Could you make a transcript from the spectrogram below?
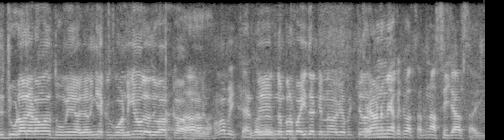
ਤੇ ਜੋੜਾ ਲੈਣਾ ਵਾ ਦੋਵੇਂ ਆ ਜਾਣਗੀਆਂ ਇੱਕ ਗਵਾਂਢੀਆਂ ਨੂੰ ਲੈ ਦਿਓ ਆ ਕਾਪ ਲੈ ਲਿਓ ਹਨਾ ਬਈ? ਬਿਲਕੁਲ, ਤੇ। ਨੰਬਰ 22 ਦਾ ਕਿੰਨਾ ਆ ਗਿਆ ਬਈ? 94 174 79 427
